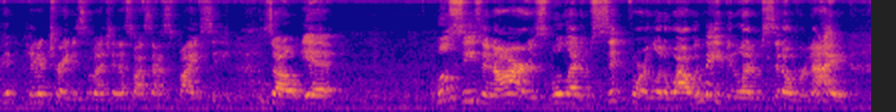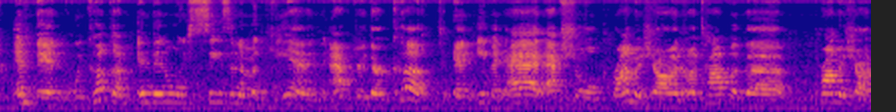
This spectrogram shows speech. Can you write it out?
pe- penetrate as much, and that's why it's not spicy. So it we'll season ours. We'll let them sit for a little while. We may even let them sit overnight, and then we cook them, and then we season them again after they're cooked, and even add actual parmesan on top of the parmesan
